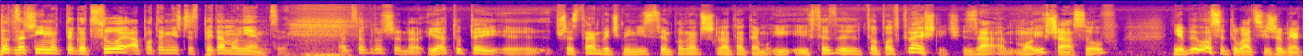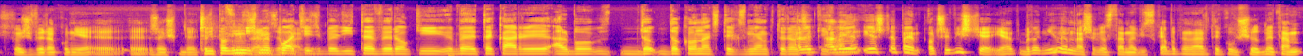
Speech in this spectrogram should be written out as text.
No, zacznijmy od tego TSUE, a potem jeszcze spytam o Niemcy. Bardzo proszę, no, ja tutaj y, przestałem być ministrem ponad 3 lata temu i, i chcę y, to podkreślić. Za moich czasów nie było sytuacji, że my jakiegoś wyroku nie, y, y, żeśmy Czyli powinniśmy płacić byli te wyroki, e, te kary albo do, dokonać tych zmian, które Ale, oczekiwano? ale jeszcze powiem, oczywiście ja broniłem naszego stanowiska, bo ten artykuł 7, tam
